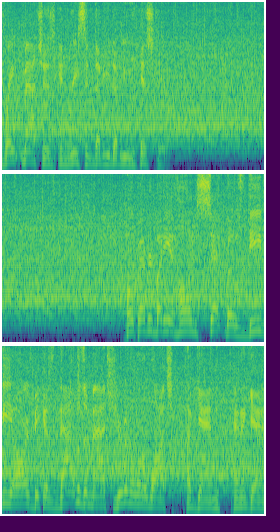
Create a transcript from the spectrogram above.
great matches in recent WWE history. Hope everybody at home set those DVRs because that was a match you're going to want to watch again and again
